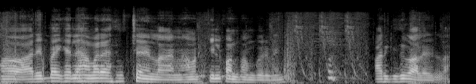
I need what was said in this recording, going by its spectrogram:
ও, আরিফ ভাই খেলে আমার লাগান, আমার কিল কনফার্ম করবেন। আর কিছু না।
